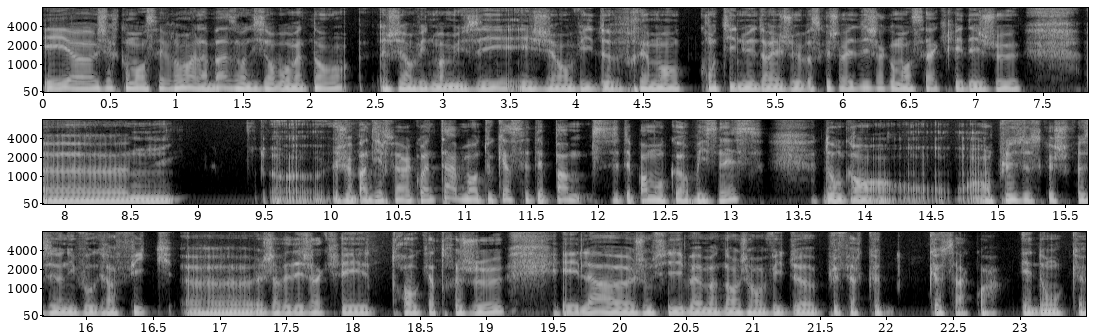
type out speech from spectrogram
Et euh, j'ai recommencé vraiment à la base en disant bon maintenant j'ai envie de m'amuser et j'ai envie de vraiment continuer dans les jeux parce que j'avais déjà commencé à créer des jeux. Euh, euh, je vais pas dire sur un coin de table, mais en tout cas c'était pas c'était pas mon core business. Donc en, plus de ce que je faisais au niveau graphique, j'avais déjà créé trois ou quatre jeux et là je me suis dit ben maintenant j'ai envie de plus faire que que ça quoi. Et donc euh,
